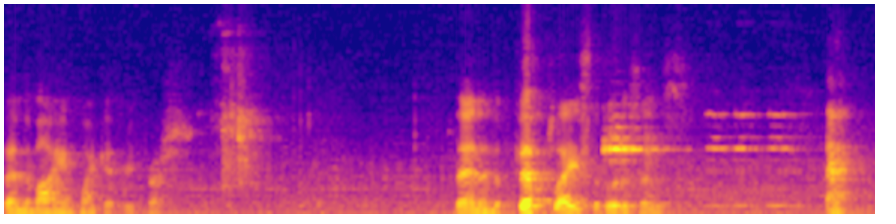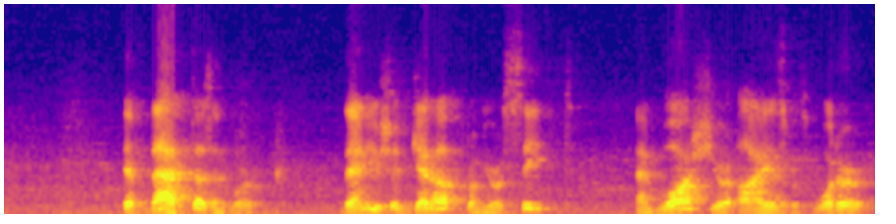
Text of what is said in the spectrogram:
then the mind might get refreshed. Then in the fifth place, the Buddha says, if that doesn't work, then you should get up from your seat and wash your eyes with water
